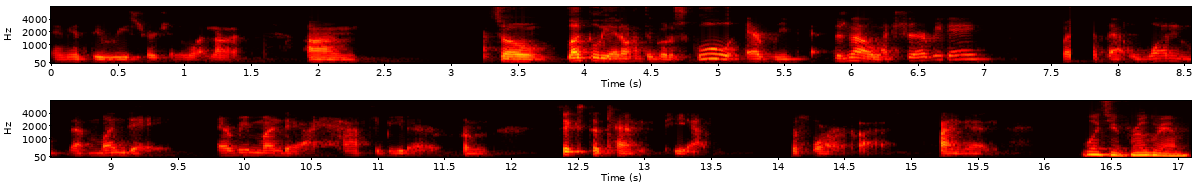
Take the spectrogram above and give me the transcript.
and we have to do research and whatnot. Um, so luckily, I don't have to go to school every. There's not a lecture every day, but that one that Monday, every Monday, I have to be there from six to ten p.m. before our class. Sign in. What's your program?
